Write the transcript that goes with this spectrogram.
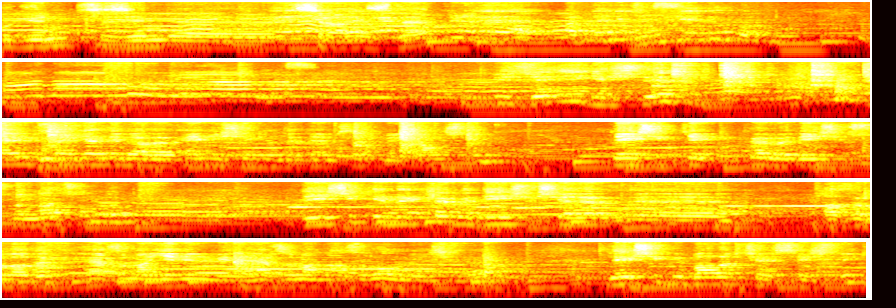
bugün sizin e, sıranızda? Bizce iyi geçti. Elimizden geldiği kadar en iyi şekilde temsil etmeye çalıştık. Değişik teknikler ve değişik sunumlar sunduk. Değişik yemekler ve değişik şeyler e, hazırladık. Her zaman yenilmeyen, her zaman hazır olmayan şeyler. Değişik bir balık çeşidi seçtik.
